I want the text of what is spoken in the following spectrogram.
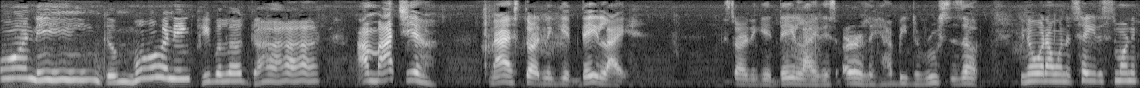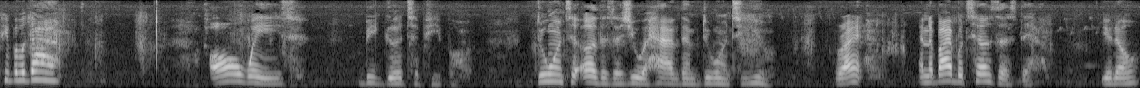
Morning, good morning, people of God. I'm at you. Now it's starting to get daylight. It's starting to get daylight. It's early. I beat the roosters up. You know what I want to tell you this morning, people of God? Always be good to people. Do unto others as you would have them do unto you. Right? And the Bible tells us that. You know,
